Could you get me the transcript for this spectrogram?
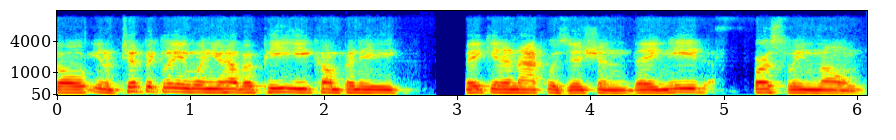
So, you know, typically when you have a PE company making an acquisition, they need first lien loan.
